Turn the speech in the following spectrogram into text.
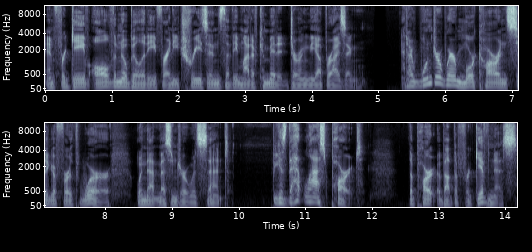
and forgave all the nobility for any treasons that they might have committed during the uprising. And I wonder where Morcar and Sigeferth were when that messenger was sent. Because that last part, the part about the forgiveness,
